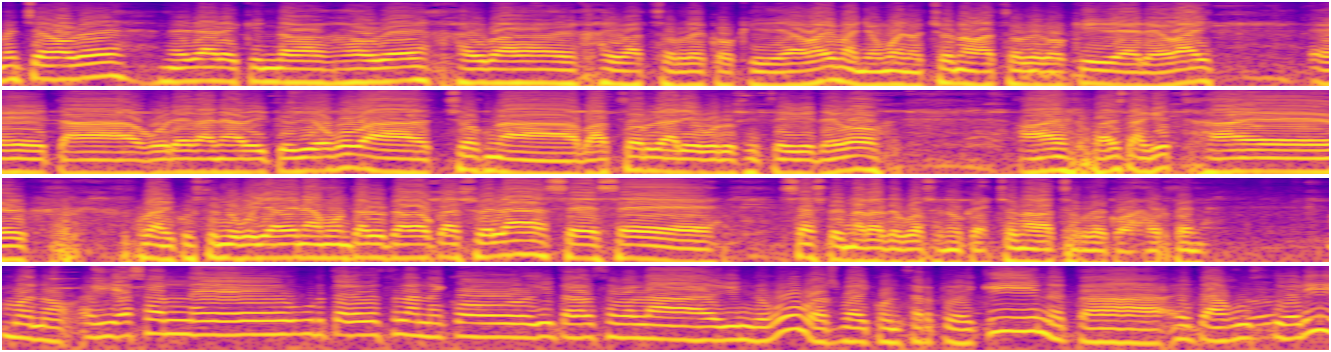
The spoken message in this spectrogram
hementxe gaude, nerearekin da gaude, jai, ba, jai batzordeko kidea bai, baina, bueno, txona batzordeko kidea ere bai, eta gure gana ditu diogu, ba, txona batzordeari buruz hitz egiteko. Ha, ba, ez dakit, ha, ba, ikusten dugu ja dena montatuta daukazuela, ze, ze, ze azpen marratuko zenuke, txona batzordekoa, aurten. Bueno, egia esan e, urtero bezala neko gitarra zabala egin dugu, bas, bai kontzertuekin eta eta guzti hori.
